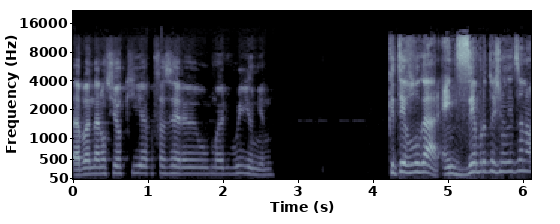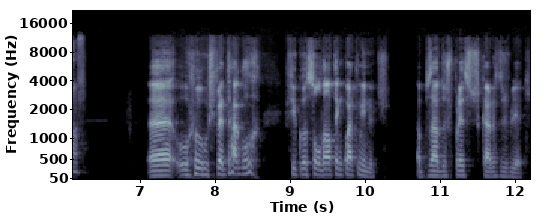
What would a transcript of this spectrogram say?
a banda anunciou que ia fazer uma reunion. Que teve lugar em dezembro de 2019. Eh, o, o espetáculo ficou sold out em 4 minutos, apesar dos preços caros dos bilhetes.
